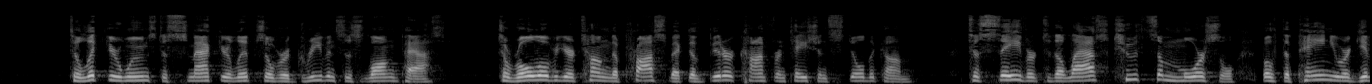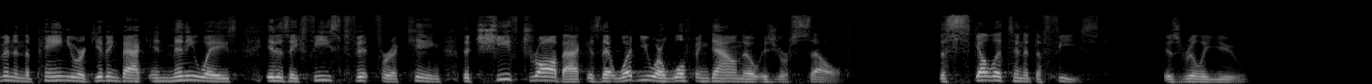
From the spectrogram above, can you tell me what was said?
To lick your wounds, to smack your lips over grievances long past, to roll over your tongue the prospect of bitter confrontation still to come, to savor to the last toothsome morsel both the pain you are given and the pain you are giving back. In many ways, it is a feast fit for a king. The chief drawback is that what you are wolfing down, though, is yourself. The skeleton at the feast is really you.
